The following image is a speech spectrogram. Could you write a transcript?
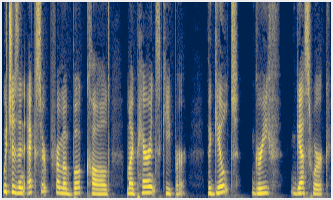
which is an excerpt from a book called My Parent's Keeper The Guilt, Grief, Guesswork,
